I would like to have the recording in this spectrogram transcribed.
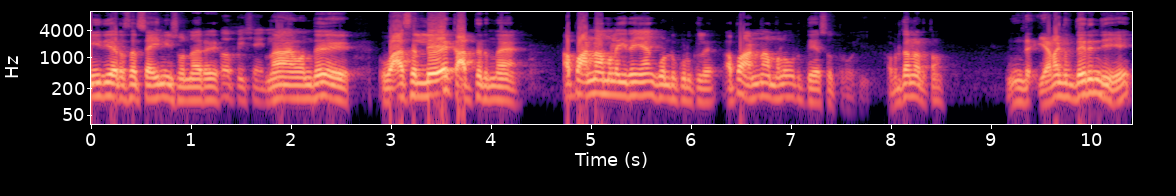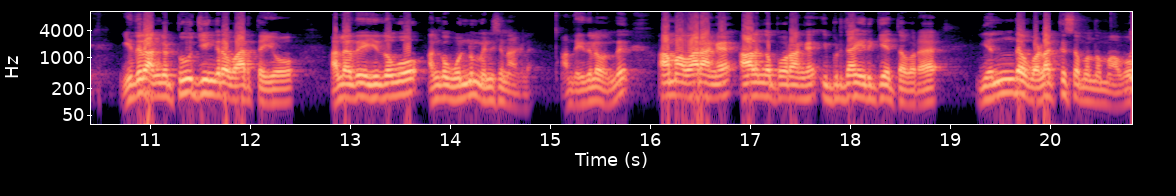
நீதியரசர் ஷைனி சொன்னார். நான் வந்து வாசல்லே காத்திருந்தேன். அப்போ அண்ணாமலை இதை ஏன் கொண்டு கொடுக்கல? அப்போ அண்ணாமலை ஒரு தேச துரோகி அப்படித்தானே அர்த்தம்? இந்த எனக்கு தெரிஞ்சு இதில் அங்கே டூ ஜிங்கிற வார்த்தையோ அல்லது இதுவோ அங்க ஒன்றும் மென்ஷன் ஆகல. அந்த இதுல வந்து ஆமா வராங்க ஆளுங்க போறாங்க இப்படிதான் இருக்கே தவிர எந்த வழக்கு சம்பந்தமாவோ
